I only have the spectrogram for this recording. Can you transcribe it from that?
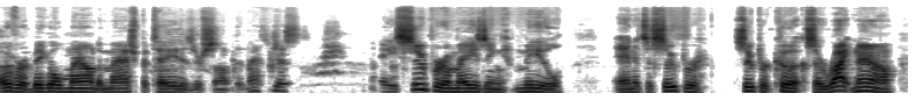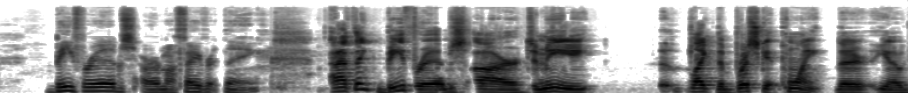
over a big old mound of mashed potatoes or something. That's just a super amazing meal, and it's a super super cook. So right now, beef ribs are my favorite thing. And I think beef ribs are to me like the brisket point. They're you know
